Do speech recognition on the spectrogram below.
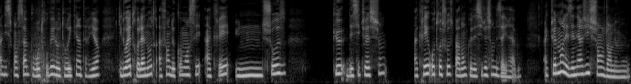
indispensable pour retrouver l'autorité intérieure qui doit être la nôtre afin de commencer à créer une chose que des situations à créer autre chose pardon que des situations désagréables. Actuellement, les énergies changent dans le monde.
